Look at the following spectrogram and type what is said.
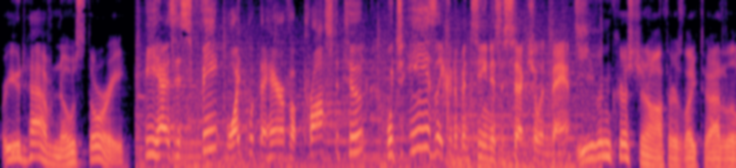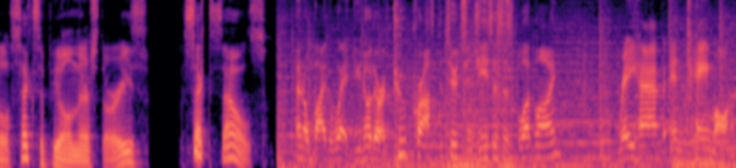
or you'd have no story. He has his feet wiped with the hair of a prostitute, which easily could have been seen as a sexual advance. Even Christian authors like to add a little sex appeal in their stories. Sex sells. And oh, by the way, do you know there are two prostitutes in Jesus' bloodline? Rahab and Tamar.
